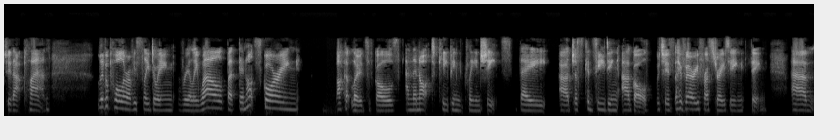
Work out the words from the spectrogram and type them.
to that plan. Liverpool are obviously doing really well, but they're not scoring bucket loads of goals and they're not keeping clean sheets. They are just conceding a goal, which is a very frustrating thing. Um,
